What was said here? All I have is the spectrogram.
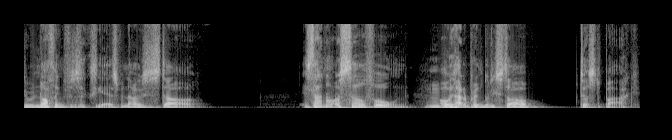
doing nothing for six years, but now he's a star. Is that not a cell phone? Hmm. Oh, we had to bring bloody Stardust back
